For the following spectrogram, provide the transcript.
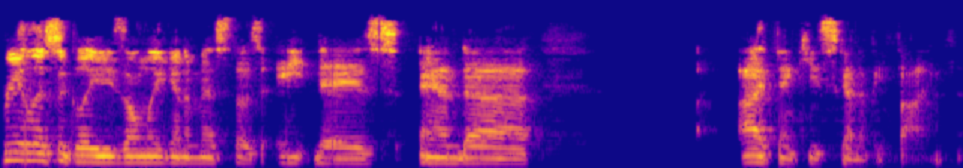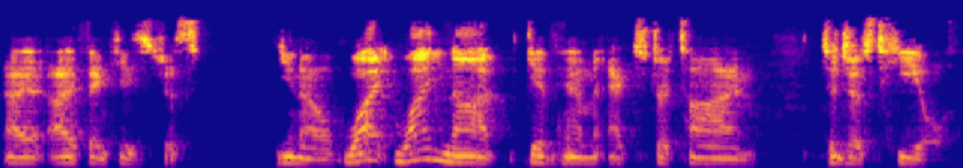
realistically he's only going to miss those eight days, and uh, I think he's going to be fine. I, I think he's just you know why why not give him extra time to just heal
